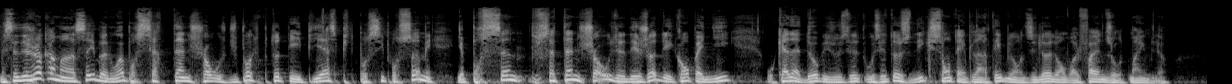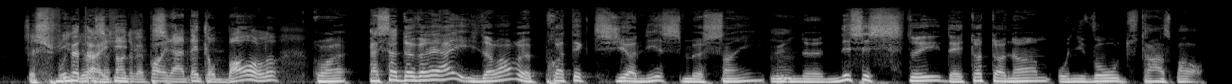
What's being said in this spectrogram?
Mais c'est déjà commencé, Benoît, pour certaines choses. Je dis pas que pour toutes les pièces, puis pour ci, pour ça, mais il y a pour, certaines choses, il y a déjà des compagnies au Canada et aux États-Unis qui sont implantées, puis on dit là, on va le faire nous autres mêmes. Là. Ça suffit, oui, là, ça ne pas la tête l'autre bord. Là. Ouais. Parce ça devrait être, il devrait avoir un protectionnisme sain, mm. une nécessité d'être autonome au niveau du transport.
